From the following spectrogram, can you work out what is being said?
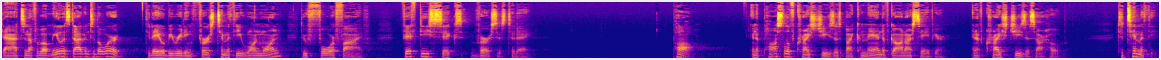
That's enough about me. Let's dive into the Word. Today we'll be reading 1 Timothy 1 1 through 4 5. 56 verses today. Paul, an apostle of Christ Jesus by command of God our Savior, and of Christ Jesus our hope. To Timothy,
